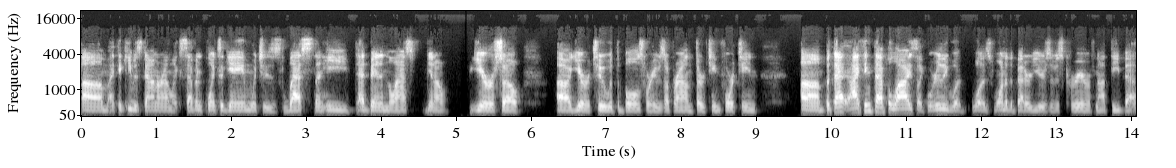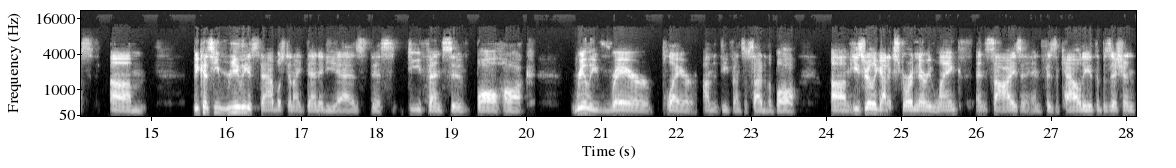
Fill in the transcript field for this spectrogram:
um, I think he was down around like seven points a game, which is less than he had been in the last, you know, year or so, uh, year or two with the Bulls, where he was up around 13, 14. Um, but that I think that belies like really what was one of the better years of his career, if not the best, um, because he really established an identity as this defensive ball hawk, really rare player on the defensive side of the ball. Um, he's really got extraordinary length and size and, and physicality at the position.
